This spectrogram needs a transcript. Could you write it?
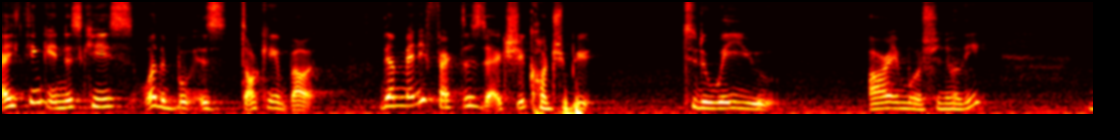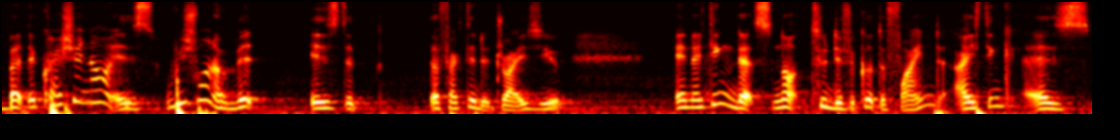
I think in this case, what the book is talking about, there are many factors that actually contribute to the way you are emotionally. But the question now is which one of it is the, the factor that drives you? And I think that's not too difficult to find. I think as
